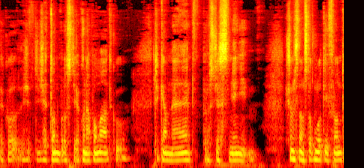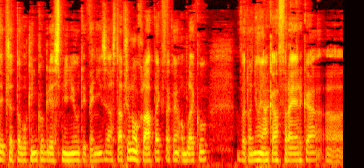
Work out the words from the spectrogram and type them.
jako že, žeton prostě jako na památku. Říkám, ne, prostě směním. Tak jsem se tam stopnul té fronty před to okýnko, kde směňují ty peníze a stál před mnou chlápek v takovém obleku, vedle něho nějaká frajerka a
